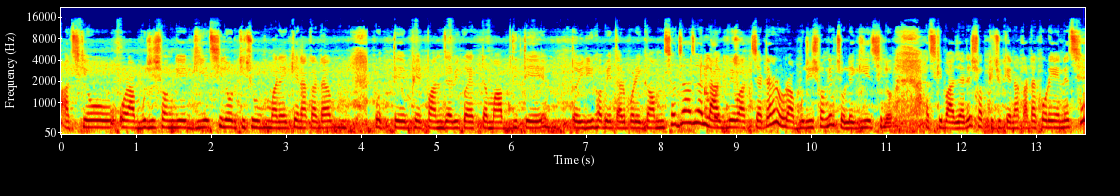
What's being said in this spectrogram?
আজকেও ওর আব্বুজির সঙ্গে গিয়েছিল ওর কিছু মানে কেনাকাটা করতে, ফের পাঞ্জাবি কয়েকটা মাপ দিতে তৈরি হবে, তারপরে গামছা যা যা লাগবে বাচ্চাটার, ওর আব্বুজির সঙ্গে চলে গিয়েছিল। আজকে বাজারে সব কিছু কেনাকাটা করে এনেছে।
